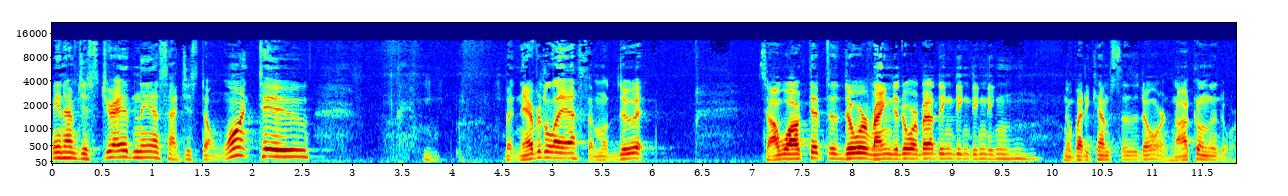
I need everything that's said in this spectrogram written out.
Man, I'm just dreading this. I just don't want to. But nevertheless, I'm going to do it. So I walked up to the door, rang the doorbell, ding, ding, ding, ding. Nobody comes to the door. Knock on the door.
